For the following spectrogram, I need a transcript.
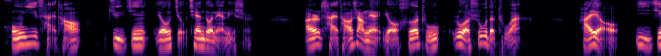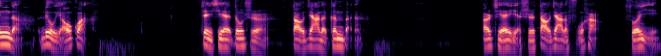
红衣彩陶，距今有九千多年历史。而彩陶上面有河图洛书的图案，还有易经的六爻卦，这些都是道家的根本，而且也是道家的符号，所以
